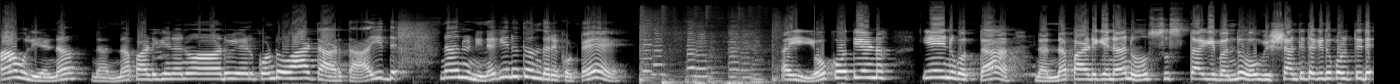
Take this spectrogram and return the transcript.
ಆ ಹುಲಿಯಣ್ಣ ನನ್ನ ಪಾಡಿಗೆ ನಾನು ಹಾಡು ಹೇಳ್ಕೊಂಡು ಆಟ ಆಡ್ತಾ ಇದ್ದೆ. ನಾನು ನಿನಗೇನು ತೊಂದರೆ ಕೊಟ್ಟೆ? ಅಯ್ಯೋ ಕೋತಿಯಣ್ಣ, ಏನು ಗೊತ್ತಾ? ನನ್ನ ಪಾಡಿಗೆ ನಾನು ಸುಸ್ತಾಗಿ ಬಂದು ವಿಶ್ರಾಂತಿ ತೆಗೆದುಕೊಳ್ತಿದ್ದೆ.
